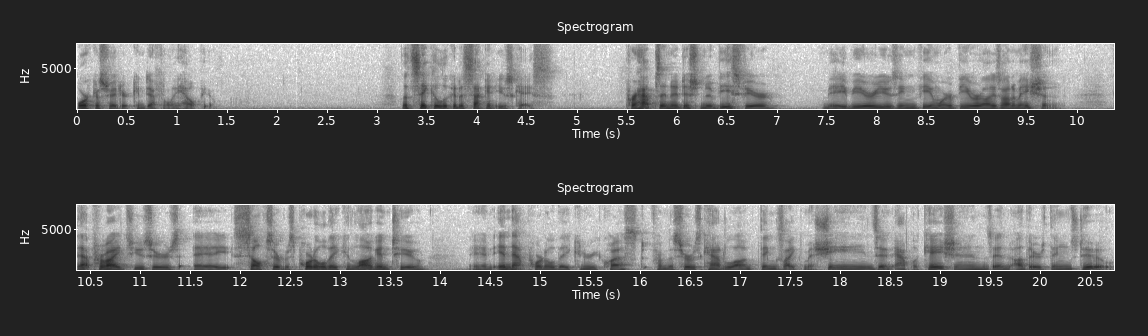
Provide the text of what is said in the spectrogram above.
Orchestrator can definitely help you. Let's take a look at a second use case. Perhaps in addition to vSphere, maybe you're using VMware vRealize Automation. That provides users a self-service portal they can log into, and in that portal they can request from the service catalog things like machines and applications and other things too.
